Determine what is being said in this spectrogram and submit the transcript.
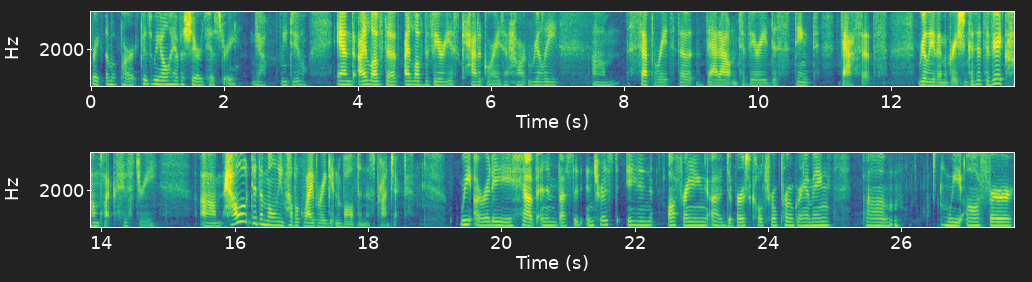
break them apart because we all have a shared history. Yeah, we do. And I love the I love the various categories and how it really um, separates the that out into very distinct facets, really, of immigration because it's a very complex history. Um, how did the Moline Public Library get involved in this project? We already have an invested interest in offering uh, diverse cultural programming. Um, we offer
